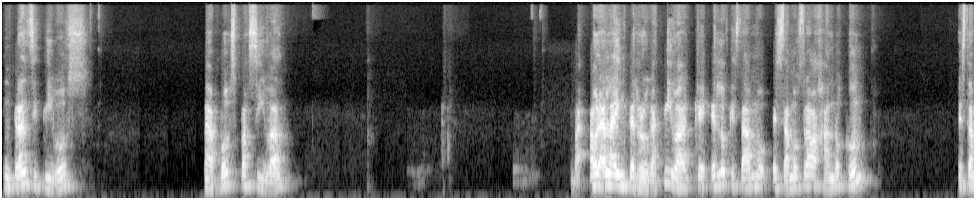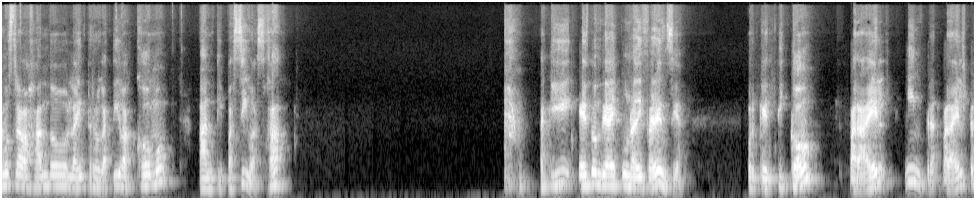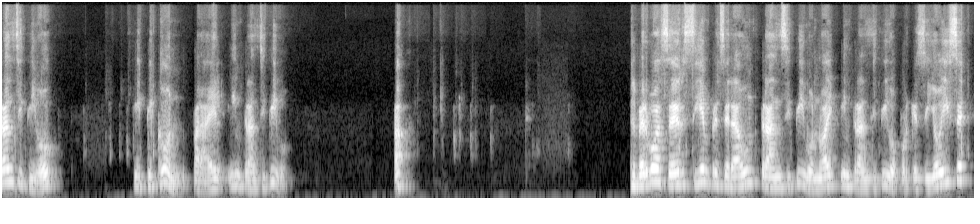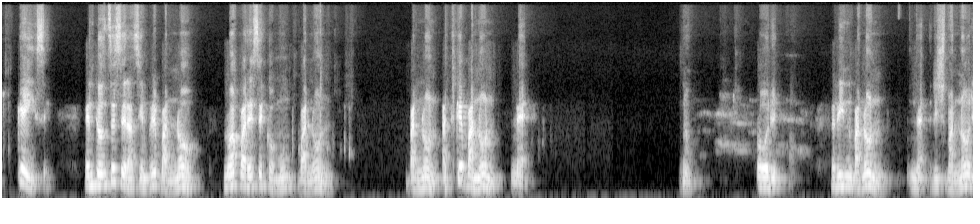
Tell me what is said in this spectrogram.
intransitivos, la voz pasiva. Ahora la interrogativa, que es lo que estamos, estamos trabajando con. Estamos trabajando la interrogativa como antipasivas. Aquí es donde hay una diferencia, porque ticó para él, intra, para él transitivo y ticón para él intransitivo. Ah. El verbo hacer siempre será un transitivo, no hay intransitivo, porque si yo hice, ¿qué hice? Entonces será siempre banó, no aparece como un banón. Banón, ¿qué banón? No. Rinbanon,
